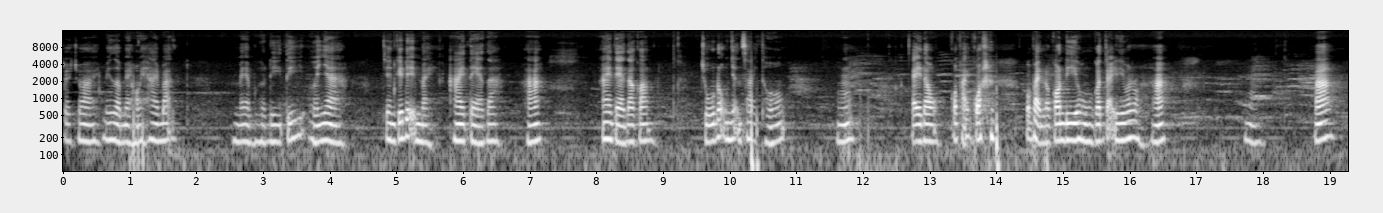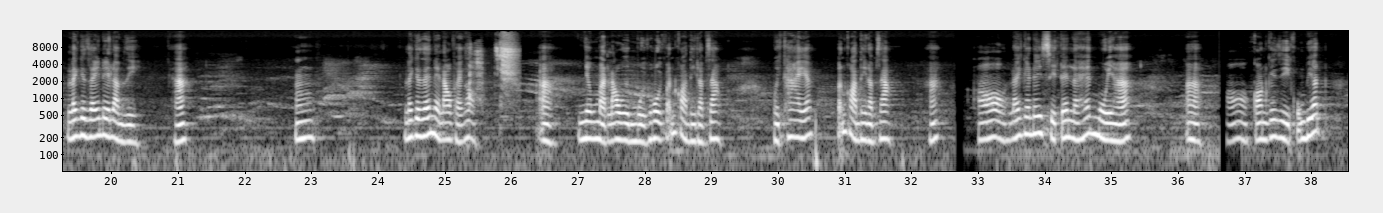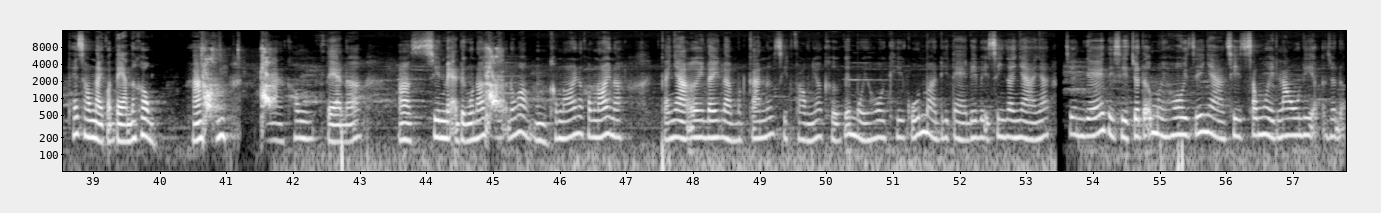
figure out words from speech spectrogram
Choai choai, bây giờ mẹ hỏi hai bạn. Mẹ vừa đi tí ở nhà. Trên cái đệm này Ai tè ra? Hả? Ai tè ra con? Chú động nhận sai thưởng. Ừ. Đây đâu? Có phải con Có phải là con đi không? Con chạy đi mất rồi. Hả? Ừ. Hả? Lấy cái giấy đây làm gì? Hả? Ừ. Lấy cái giấy này lau phải không? À nhưng mà lau rồi mùi hôi vẫn còn thì làm sao? Mùi khai á vẫn còn thì làm sao? Hả? Ồ oh, lấy cái đây xịt lên là hết mùi hả? À ồ oh, con cái gì cũng biết. Thế sau này còn tèn nữa không? Hả? À không tèn nữa. À, xin mẹ đừng có nói nữa đúng không? Ừ, không nói nó không nói nữa. Cả nhà ơi đây là một can nước xịt phòng nhá. Khử cái mùi hôi khi cún mà đi tè đi vệ sinh ra nhà nhá. Trên ghế thì xịt cho đỡ mùi hôi dưới nhà xịt xong rồi lau đi ạ cho đỡ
